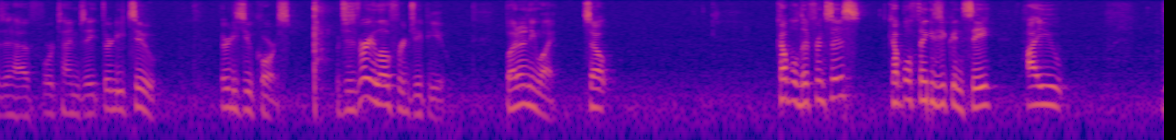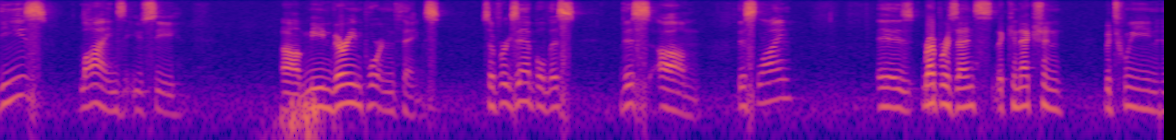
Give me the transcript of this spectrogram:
does it have four times eight? 32. 32 cores, which is very low for a GPU. But anyway, so a couple differences, a couple things you can see. How you, these lines that you see uh, mean very important things. So for example, this, this, um, this line is, represents the connection between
